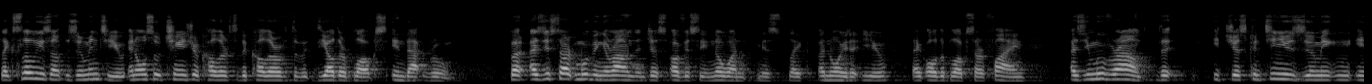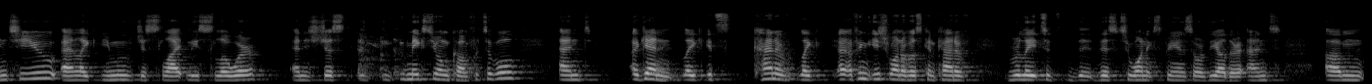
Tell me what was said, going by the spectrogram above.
like slowly zoom into you, and also change your color to the color of the, the other blocks in that room. But as you start moving around and just obviously no one is like annoyed at you, like all the blocks are fine. As you move around, the, it just continues zooming into you, and like you move just slightly slower, and it's just it, it makes you uncomfortable. And again, like it's kind of like I think each one of us can kind of relate to this to one experience or the other, and um,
